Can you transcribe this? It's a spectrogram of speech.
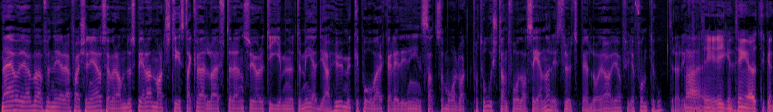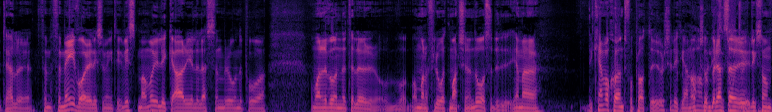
Nej, och jag bara funderar, fascineras över om du spelar en match tisdag kväll och efter den så gör du 10 minuter media. Hur mycket påverkar det din insats som målvakt på torsdagen två dagar senare i slutspel då? Jag, jag, jag får inte ihop det där riktigt. Nej, ingenting. Jag tycker inte heller för, för mig var det liksom ingenting. Visst, man var ju lika arg eller ledsen beroende på om man hade vunnit eller om man har förlorat matchen ändå. Så det, jag menar, det kan vara skönt att få prata ur sig lite grann ja, också. Berätta liksom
